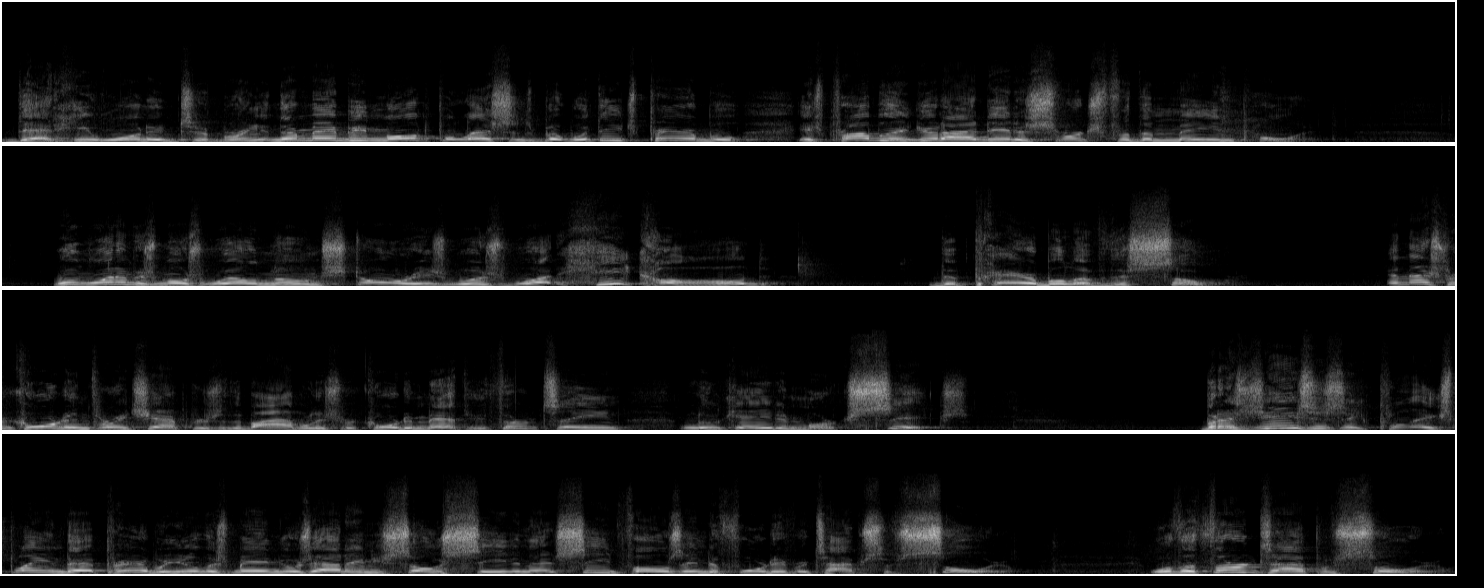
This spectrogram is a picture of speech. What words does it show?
that he wanted to bring. And there may be multiple lessons, but with each parable, it's probably a good idea to search for the main point. Well, one of his most well known stories was what he called the parable of the sower. And that's recorded in three chapters of the Bible. It's recorded in Matthew 13, Luke 8, and Mark 6. But as Jesus explained that parable, you know, this man goes out and he sows seed, and that seed falls into four different types of soil. Well, the third type of soil,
